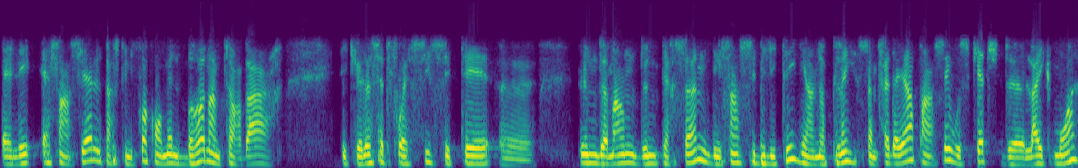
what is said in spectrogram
elle est essentielle parce qu'une fois qu'on met le bras dans le tordeur et que là, cette fois-ci, c'était euh, une demande d'une personne, des sensibilités, il y en a plein. Ça me fait d'ailleurs penser au sketch de Like Moi,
